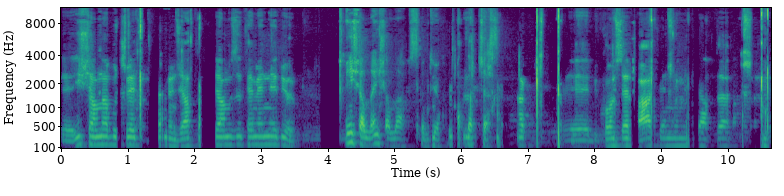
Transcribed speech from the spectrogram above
Ee, inşallah bu süreçten önce atlatacağımızı temenni ediyorum. İnşallah, inşallah sıkıntı yok. Atlatacağız. Ee, bir konser bahar şenliğimiz hatta e,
